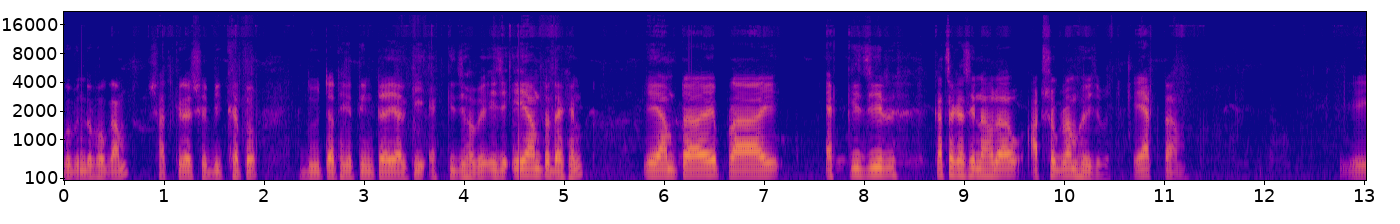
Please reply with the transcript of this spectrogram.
গোবিন্দভোগ আম সাতক্ষীরার সে বিখ্যাত। দুইটা থেকে তিনটায় আর কি এক কেজি হবে। এই যে এই আমটা দেখেন এই আমটায় প্রায় এক কেজির কাছাকাছি না হলেও আটশো গ্রাম হয়ে যাবে। এই একটা আম। এই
